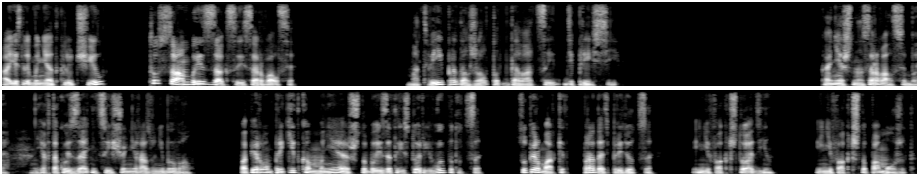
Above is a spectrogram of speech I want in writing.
А если бы не отключил, то сам бы из ЗАГСа и сорвался. Матвей продолжал поддаваться депрессии. Конечно, сорвался бы. Я в такой заднице еще ни разу не бывал. По первым прикидкам, мне, чтобы из этой истории выпутаться, супермаркет продать придется. И не факт, что один. И не факт, что поможет.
